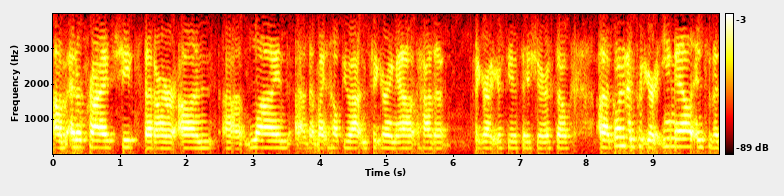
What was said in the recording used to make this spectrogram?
um, enterprise sheets that are online uh, that might help you out in figuring out how to figure out your CSA share. So uh, go ahead and put your email into the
